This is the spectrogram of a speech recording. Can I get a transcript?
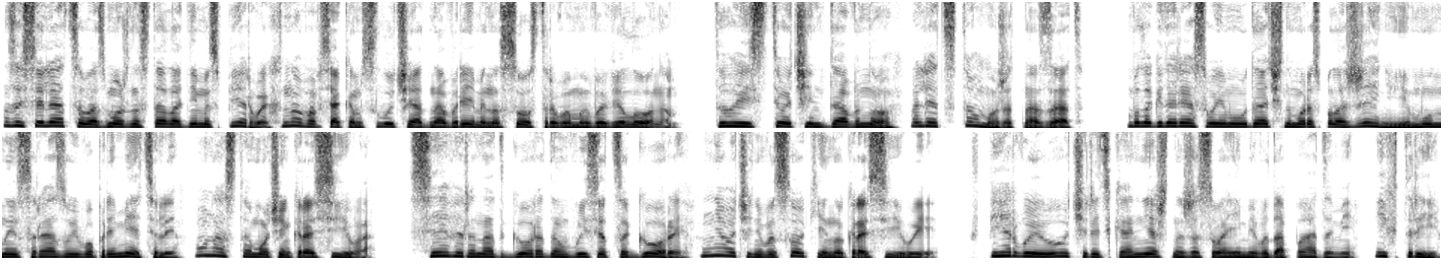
Заселяться, возможно, стал одним из первых, но во всяком случае одновременно с островом и Вавилоном. То есть очень давно, лет сто, может, назад. Благодаря своему удачному расположению иммунные сразу его приметили. У нас там очень красиво. С севера над городом высятся горы, не очень высокие, но красивые. В первую очередь, конечно же, своими водопадами. Их три.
